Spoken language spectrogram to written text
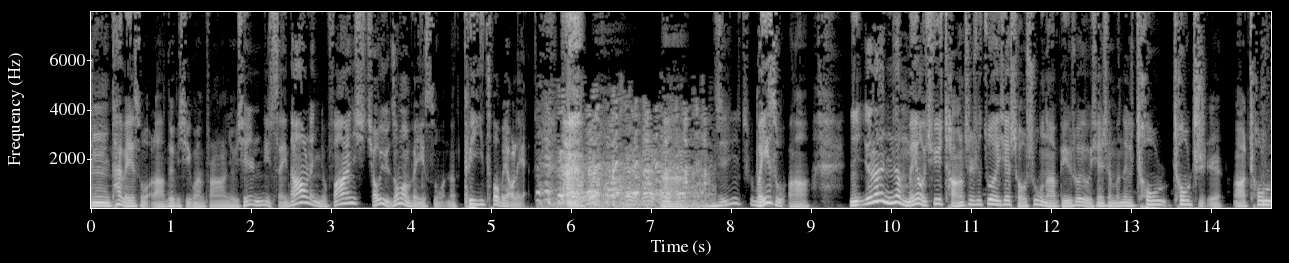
嗯，太猥琐了，对不起，官方。有些人你谁到了，你就发现小雨这么猥琐呢？呸，臭不要脸！嗯，这这猥琐啊！你那你怎么没有去尝试去做一些手术呢？比如说有些什么那个抽抽脂啊，抽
